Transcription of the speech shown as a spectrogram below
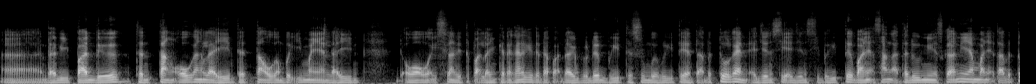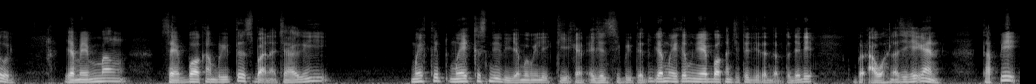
Uh, daripada tentang orang lain tentang orang beriman yang lain orang-orang Islam di tempat lain kadang-kadang kita dapat daripada berita sumber berita yang tak betul kan? Agensi-agensi berita banyak sangat di dunia sekarang ni yang banyak tak betul. Yang memang sebarkan berita sebab nak cari mereka mereka sendiri yang memiliki kan agensi berita tu yang mereka menyebarkan cerita-cerita tak betul. Jadi berawahlah sikit kan? Tapi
